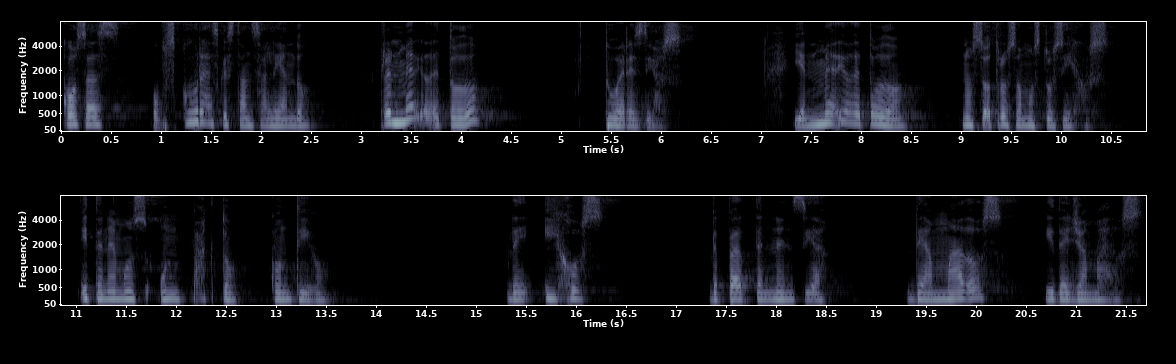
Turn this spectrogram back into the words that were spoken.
cosas oscuras que están saliendo. Pero en medio de todo, tú eres Dios. Y en medio de todo, nosotros somos tus hijos y tenemos un pacto contigo de hijos, de pertenencia, de amados y de llamados.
